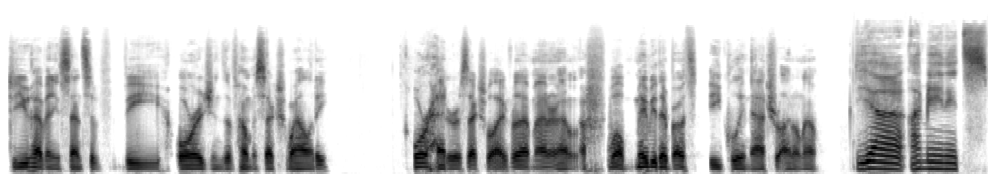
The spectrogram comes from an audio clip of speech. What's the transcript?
do you have any sense of the origins of homosexuality? or heterosexuality for that matter. I don't know. Well, maybe they're both equally natural. I don't know. Yeah, I mean, it's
